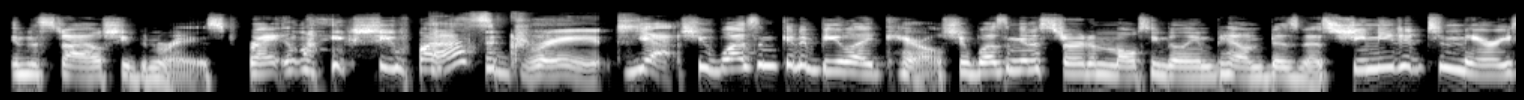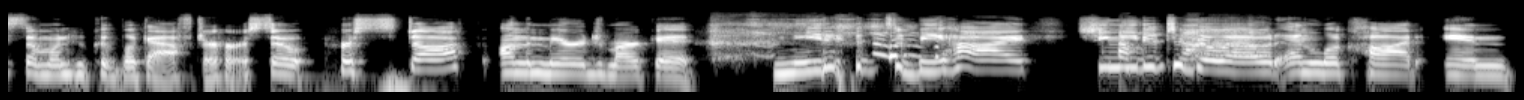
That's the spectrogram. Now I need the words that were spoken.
in the style she'd been raised, right? Like she was That's great. yeah, she wasn't going to be like Carol. She wasn't going to start a multi million pound business. She needed to marry someone who could look after her. So her stock on the marriage market needed to be high. She needed to go out and look hot in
